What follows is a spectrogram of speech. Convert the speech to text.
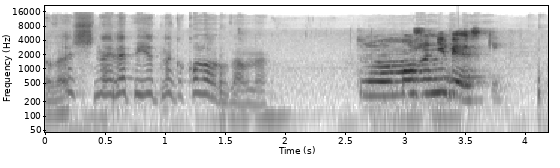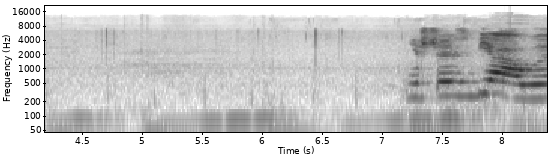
To weź najlepiej jednego koloru wełnę. To może niebieski. Jeszcze jest biały,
